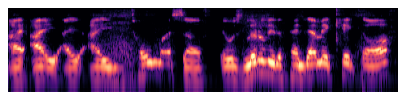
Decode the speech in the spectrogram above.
I, I, I, I told myself it was literally the pandemic kicked off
